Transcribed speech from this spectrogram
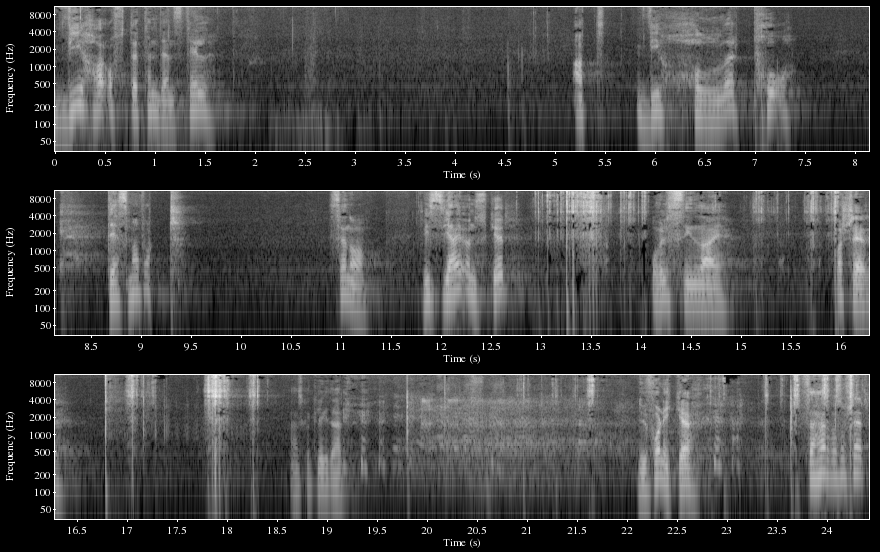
Vi har ofte tendens til at vi holder på det som er vårt. Se nå. Hvis jeg ønsker å velsigne deg, hva skjer? Nei, jeg skal ikke ligge der. Du får den ikke. Se her hva som skjer.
